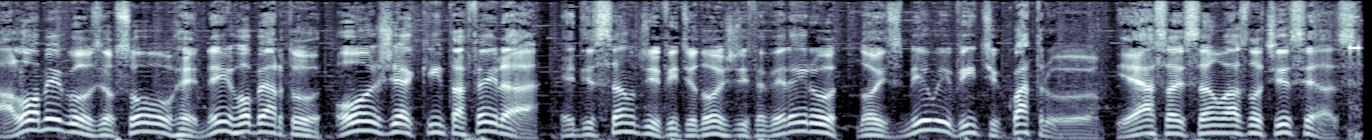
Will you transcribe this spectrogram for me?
Alô, amigos, eu sou Renê Roberto. Hoje é quinta-feira, edição de 22 de fevereiro de 2024. E essas são as notícias.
